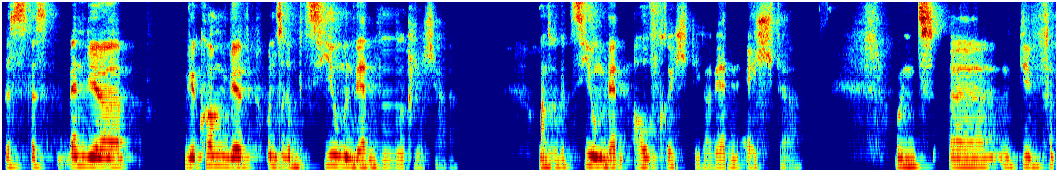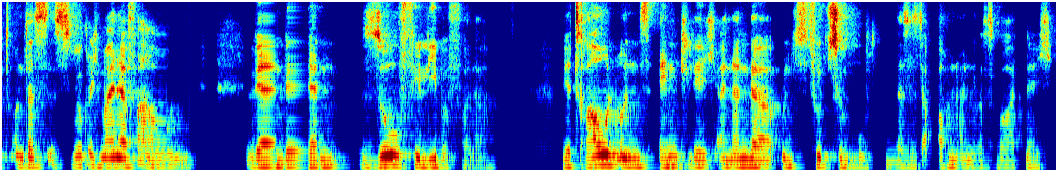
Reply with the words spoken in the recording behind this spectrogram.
das, das, wenn wir, wir kommen, wir, unsere Beziehungen werden wirklicher. Unsere Beziehungen werden aufrichtiger, werden echter. Und, äh, die, und das ist wirklich meine Erfahrung. Werden, werden so viel liebevoller. Wir trauen uns endlich, einander uns zuzumuten. Das ist auch ein anderes Wort. Ne? Ich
